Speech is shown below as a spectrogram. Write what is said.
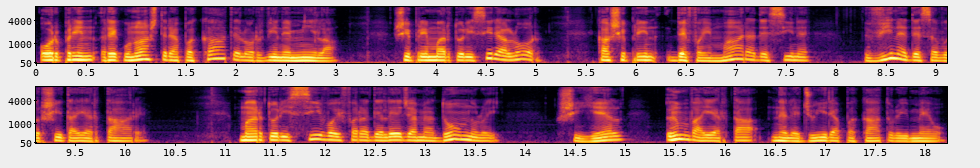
Ori prin recunoașterea păcatelor vine mila și prin mărturisirea lor, ca și prin defăimarea de sine, vine desăvârșita iertare. Mărturisi voi fără de legea mea Domnului și El îmi va ierta nelegiuirea păcatului meu.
